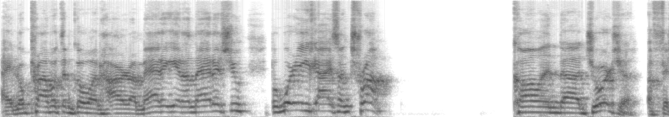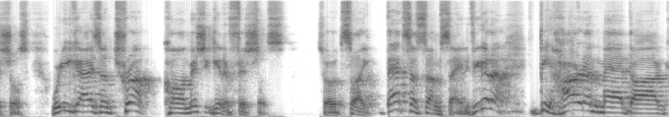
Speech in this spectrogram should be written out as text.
I had no problem with them going hard on Madigan on that issue, but where are you guys on Trump? Calling uh, Georgia officials. Where are you guys on Trump calling Michigan officials? So it's like, that's what I'm saying. If you're going to be hard on Mad Dog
